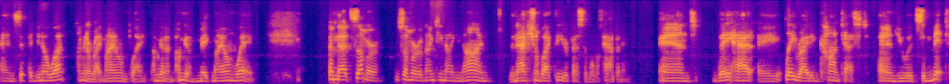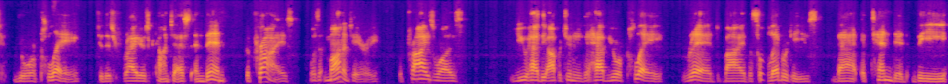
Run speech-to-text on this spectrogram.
and said, you know what? I'm going to write my own play. I'm going to I'm going to make my own way. And that summer, summer of 1999, the National Black Theater Festival was happening, and they had a playwriting contest, and you would submit your play to this writers contest, and then the prize wasn't monetary. The prize was you had the opportunity to have your play read by the celebrities that attended the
